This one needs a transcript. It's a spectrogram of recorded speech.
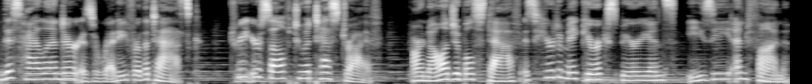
this Highlander is ready for the task. Treat yourself to a test drive. Our knowledgeable staff is here to make your experience easy and fun.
